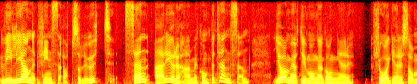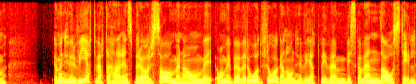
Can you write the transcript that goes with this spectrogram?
viljan finns absolut. Sen är det ju det här med kompetensen. Jag möter ju många gånger frågor som ja, men hur vet vi att det här ens berör samerna och om vi, om vi behöver rådfråga någon, hur vet vi vem vi ska vända oss till?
